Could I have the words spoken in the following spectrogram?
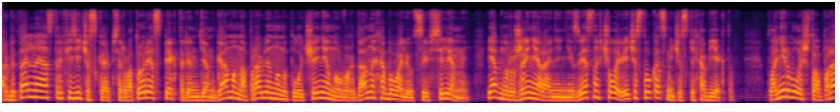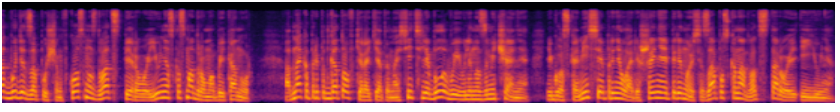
Орбитальная астрофизическая обсерватория «Спектр рентген-гамма» направлена на получение новых данных об эволюции Вселенной и обнаружение ранее неизвестных человечеству космических объектов. Планировалось, что аппарат будет запущен в космос 21 июня с космодрома Байконур. Однако при подготовке ракеты-носителя было выявлено замечание, и Госкомиссия приняла решение о переносе запуска на 22 июня.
